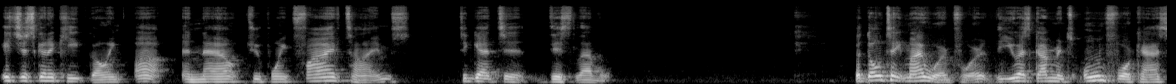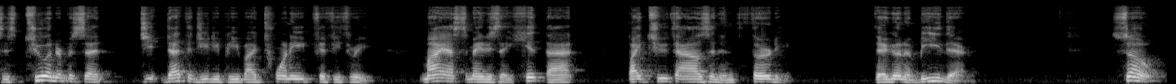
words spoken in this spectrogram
it's just going to keep going up. And now 2.5 times to get to this level. But don't take my word for it. The US government's own forecast is 200% G- debt to GDP by 2053. My estimate is they hit that by 2030. They're going to be there. So,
